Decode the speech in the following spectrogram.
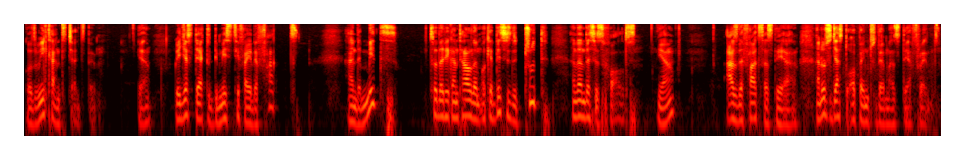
because we can't judge them. Yeah. We're just there to demystify the facts and the myths so that we can tell them, okay, this is the truth and then this is false. Yeah. As the facts as they are. And also just to open to them as their friends.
